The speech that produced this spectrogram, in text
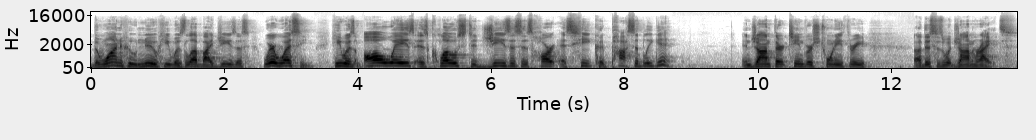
the one who knew he was loved by Jesus, where was he? He was always as close to Jesus' heart as he could possibly get. In John 13, verse 23, uh, this is what John writes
